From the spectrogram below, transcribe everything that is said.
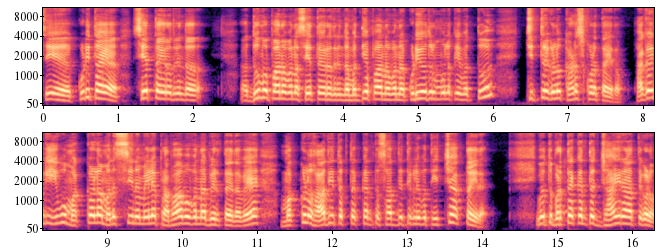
ಸೇ ಕುಡಿತಾ ಸೇತ್ತಾ ಇರೋದ್ರಿಂದ ಧೂಮಪಾನವನ್ನು ಸೇರ್ತಾ ಇರೋದ್ರಿಂದ ಮದ್ಯಪಾನವನ್ನು ಕುಡಿಯೋದ್ರ ಮೂಲಕ ಇವತ್ತು ಚಿತ್ರಗಳು ಕಾಣಿಸ್ಕೊಳ್ತಾ ಇದ್ದಾವೆ ಹಾಗಾಗಿ ಇವು ಮಕ್ಕಳ ಮನಸ್ಸಿನ ಮೇಲೆ ಪ್ರಭಾವವನ್ನು ಬೀರ್ತಾ ಇದ್ದಾವೆ ಮಕ್ಕಳು ಹಾದಿ ತಪ್ಪತಕ್ಕಂಥ ಸಾಧ್ಯತೆಗಳು ಇವತ್ತು ಹೆಚ್ಚಾಗ್ತಾ ಇದೆ. ಇವತ್ತು ಬರ್ತಕ್ಕಂಥ ಜಾಹೀರಾತುಗಳು,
